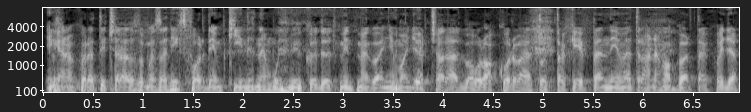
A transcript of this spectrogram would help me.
Igen, akkor a ti családotokban az a Nick for them kint nem úgy működött, mint meg annyi magyar családban, ahol akkor váltottak éppen németre, ha nem akarták, hogy a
